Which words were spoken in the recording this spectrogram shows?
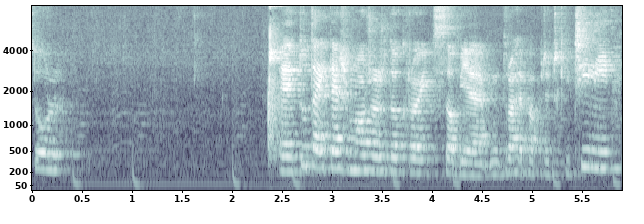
sól. E, Tutaj też możesz dokroić sobie trochę papryczki chili.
